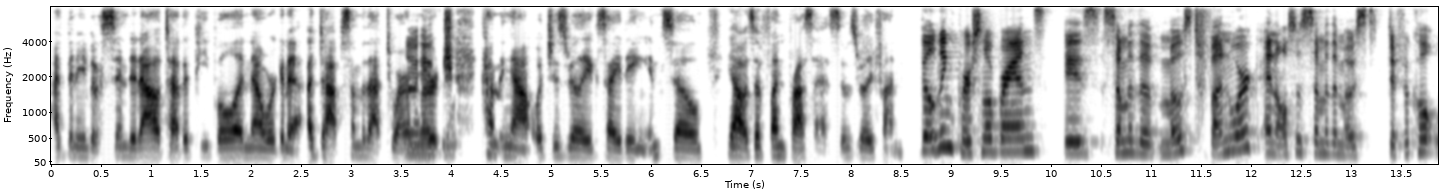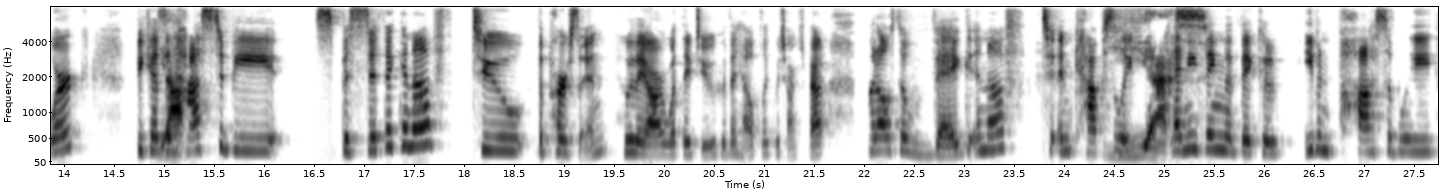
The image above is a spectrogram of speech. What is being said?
i've been able to send it out to other people and now we're going to adapt some of that to our Amazing. merch coming out which is really exciting. And so yeah it was a fun process. It was really fun Building personal brands is some of the most fun work and also some of the most difficult work because yeah. it has to be specific enough to the person, who they are, what they do, who they help, like we talked about, but also vague enough to encapsulate yes. anything that they could even possibly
